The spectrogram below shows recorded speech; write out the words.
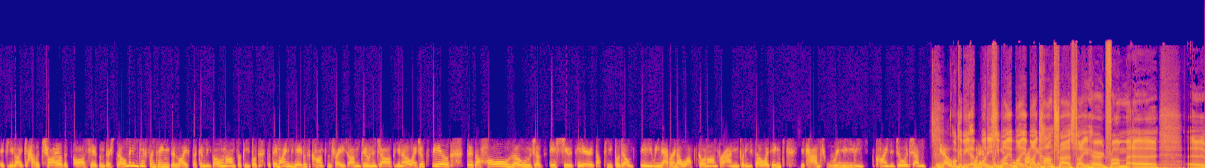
if you like have a child that's autism, there's so many different things in life that can be going on for people that they mightn't be able to concentrate on doing a job. You know, I just feel there's a whole load of issues here that people don't see. We never know what's going on for anybody. So I think you can't really kind of judge and, you know, Okay, but, put but you see, by, by, by contrast, I heard from uh, uh,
